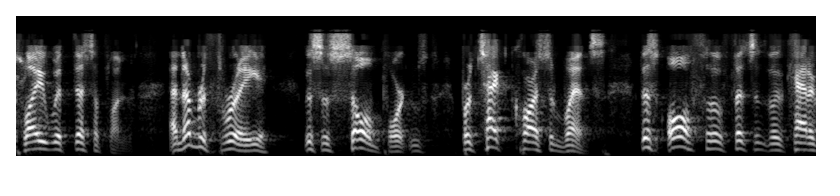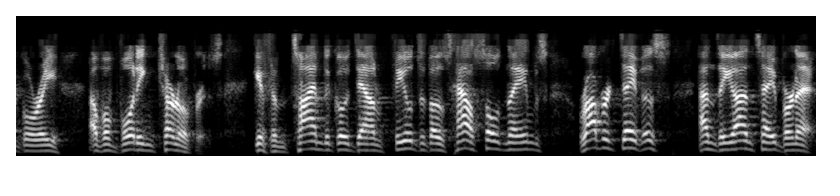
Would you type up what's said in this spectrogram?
Play with discipline. And number three, this is so important, protect Carson Wentz. This also fits into the category of avoiding turnovers. Give him time to go downfield to those household names, Robert Davis and Deontay Burnett.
